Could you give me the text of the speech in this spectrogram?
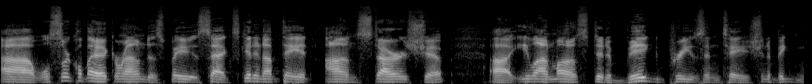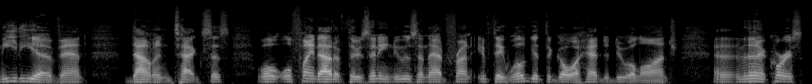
uh, we'll circle back around to SpaceX, get an update on Starship. Uh, Elon Musk did a big presentation, a big media event down in Texas. We'll, we'll find out if there's any news on that front, if they will get the go ahead to do a launch. And then, of course,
